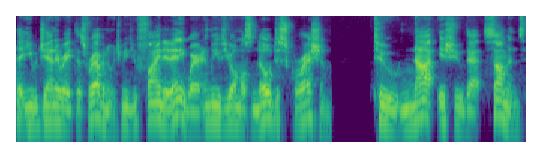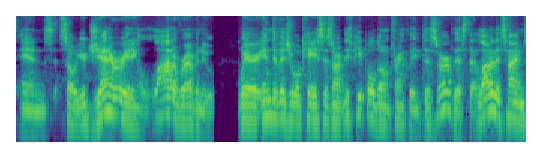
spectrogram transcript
that you generate this revenue, which means you find it anywhere and leaves you almost no discretion to not issue that summons. And so you're generating a lot of revenue where individual cases aren't, these people don't frankly deserve this. A lot of the times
